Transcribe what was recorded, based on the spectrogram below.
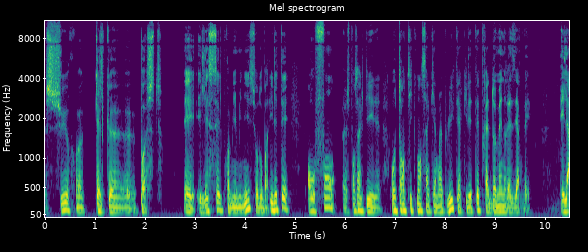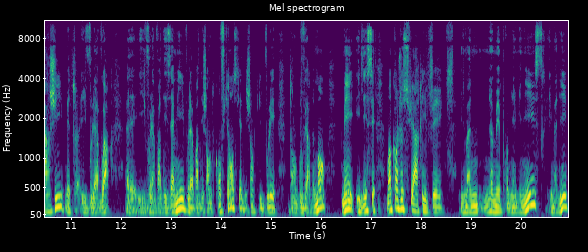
sur euh, quelques postes et, et laisser le Premier ministre sur d'autres. Il était, au fond, euh, c'est pour ça que je dis authentiquement Cinquième République, c'est-à-dire qu'il était très domaine réservé élargi, mais il voulait avoir, euh, il voulait avoir des amis, il voulait avoir des gens de confiance. Il y a des gens qu'il voulait dans le gouvernement, mais il laissait. Moi, quand je suis arrivé, il m'a nommé premier ministre. Il m'a dit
